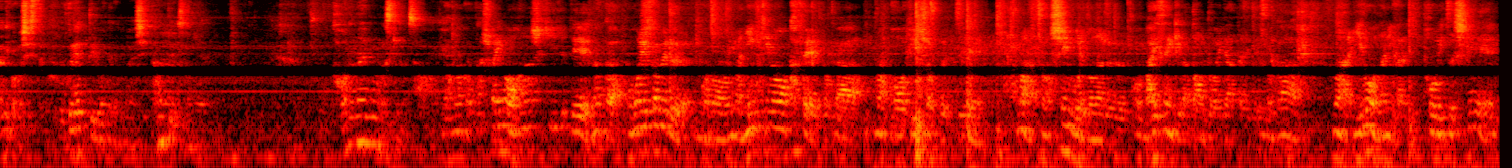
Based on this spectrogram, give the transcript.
何かのシステム古くねっていうわけでもないしなんていうんですかね変わらないものが好きなんですか？いやなんか確か今お話聞いててなんか思い浮かべるこの今人気のカフェとか、まあ、コーヒーショップって、まあ、そのシンボルとなるこう焙煎機がドンと置いてあったりですとか、まあ、色を何かに統一して、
